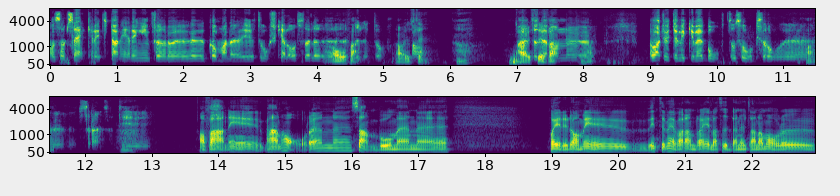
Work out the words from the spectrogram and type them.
någon sorts säkerhetsplanering inför eh, kommande Göteborgskalas eller Åh, fan. då. Ja, just det. Ja, Ja, just det. det någon, eh, Ja. Jag har varit ute mycket med båt och så också då. eh, Ja. Sådär, så det, Ja, för han, är, han har en sambo men vad är det? De är inte med varandra hela tiden utan de har, eh,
